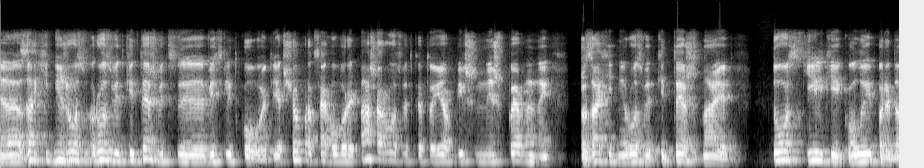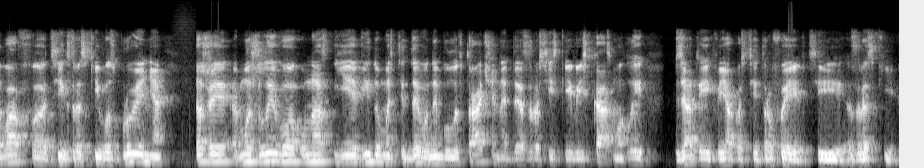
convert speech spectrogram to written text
е, Західні роз- розвідки теж е, відслідковують. Якщо про це говорить наша розвідка, то я більше ніж впевнений, що західні розвідки теж знають, хто скільки і коли передавав е, цих зразків озброєння. Навіть можливо, у нас є відомості, де вони були втрачені, де з російські війська змогли взяти їх в якості трофеїв. Ці зразки.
